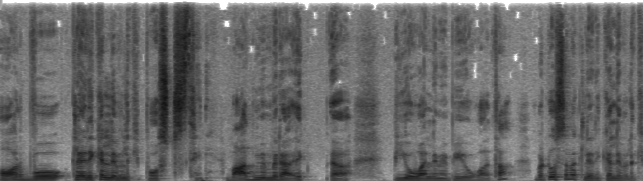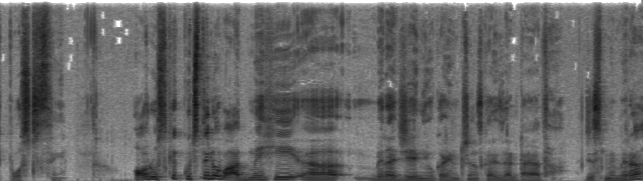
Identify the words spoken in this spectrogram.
और वो क्लरिकल लेवल की पोस्ट्स थी। बाद में मेरा एक पीओ वाले में भी हुआ था बट उस समय क्लरिकल लेवल की पोस्ट्स थी। और उसके कुछ दिनों बाद में ही आ, मेरा जेएनयू का एंट्रेंस का रिज़ल्ट आया था। जिसमें मेरा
